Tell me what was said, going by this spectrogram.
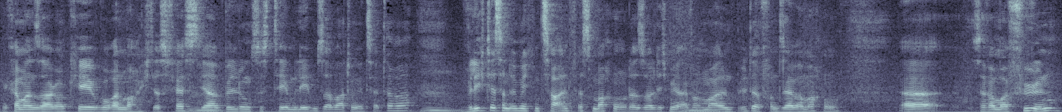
Hier kann man sagen, okay, woran mache ich das fest? Mhm. Ja, Bildungssystem, Lebenserwartung etc. Mhm. Will ich das an irgendwelchen Zahlen festmachen oder sollte ich mir einfach mhm. mal ein Bild davon selber machen? Äh, das einfach mal fühlen.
